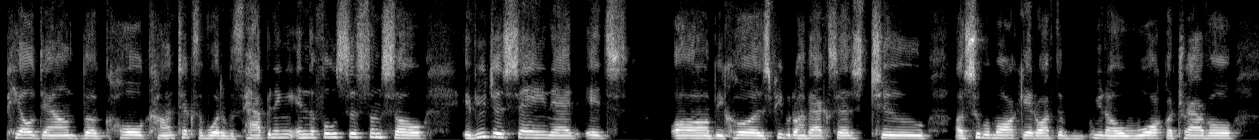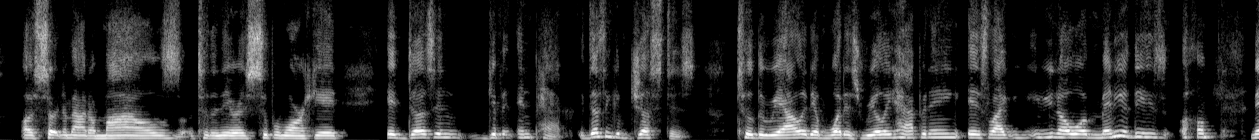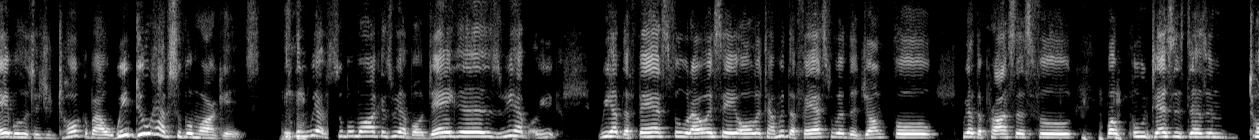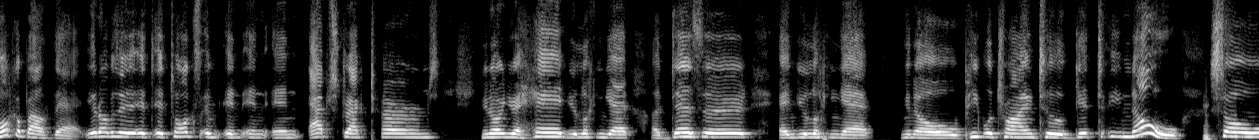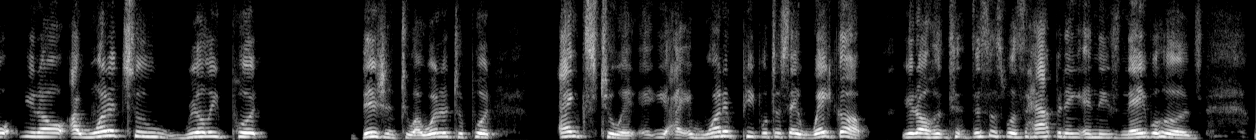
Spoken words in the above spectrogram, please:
peel down the whole context of what was happening in the food system. So if you're just saying that it's uh, because people don't have access to a supermarket or have to, you know, walk or travel a certain amount of miles to the nearest supermarket. It doesn't give an impact. It doesn't give justice to the reality of what is really happening. Is like you know many of these um, neighborhoods that you talk about, we do have supermarkets. We have supermarkets. We have bodegas. We have we have the fast food. I always say all the time, we have the fast food, the junk food, we have the processed food, but food justice doesn't talk about that. You know what I'm saying? It, it talks in, in, in abstract terms you know, in your head, you're looking at a desert and you're looking at, you know, people trying to get to, you know. so, you know, I wanted to really put vision to, I wanted to put angst to it. I wanted people to say, wake up. You know, this is what's happening in these neighborhoods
